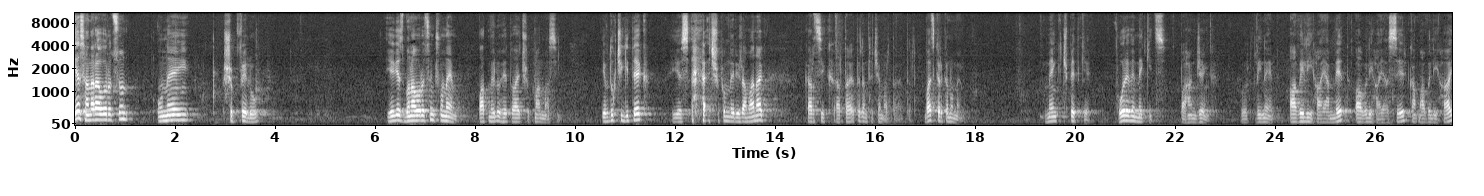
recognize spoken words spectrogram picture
ես հնարավորություն ունեի շփվելու եւ ես բնավորություն չունեմ պատմելու հետո այդ շփման մասին։ Եվ դուք չգիտեք, ես այդ շփումների ժամանակ կարծիք արտահայտել եմ, թե չեմ արտահայտել։ Բայց կրկնում եմ, մենք չպետք է որևէ մեկից պահանջենք, որ լինեն ավելի հայամետ, ավելի հայասեր կամ ավելի հայ,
